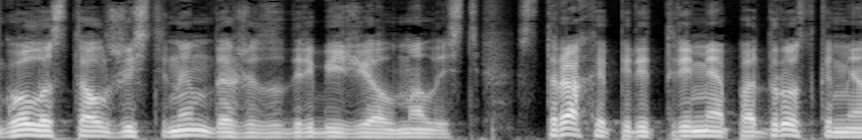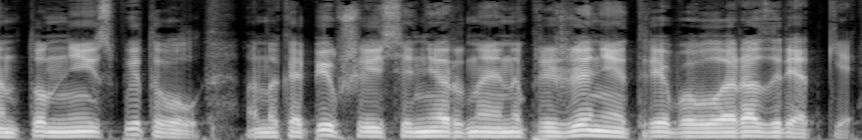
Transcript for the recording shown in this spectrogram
Голос стал жестяным, даже задребезжал малость. Страха перед тремя подростками Антон не испытывал, а накопившееся нервное напряжение требовало разрядки.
